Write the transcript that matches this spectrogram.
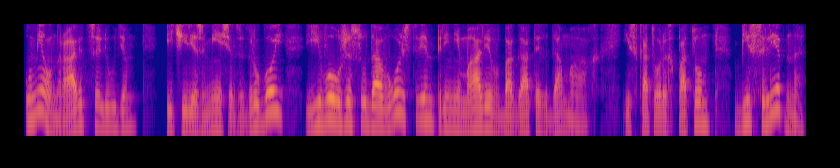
умел нравиться людям, и через месяц-другой его уже с удовольствием принимали в богатых домах, из которых потом бесследно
